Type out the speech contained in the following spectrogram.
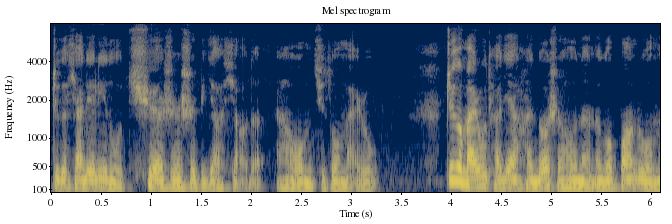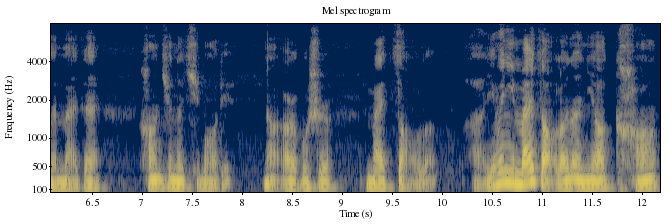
这个下跌力度确实是比较小的，然后我们去做买入。这个买入条件很多时候呢，能够帮助我们买在行情的起爆点，那而不是买早了。啊，因为你买早了呢，你要扛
